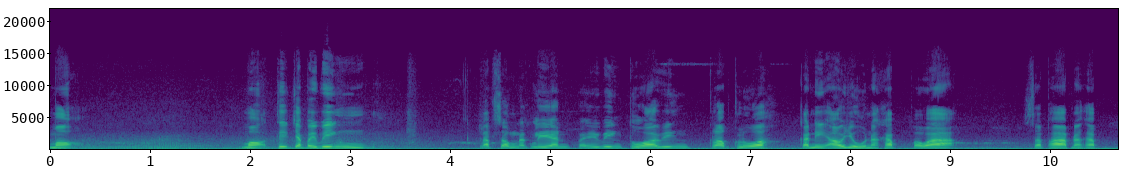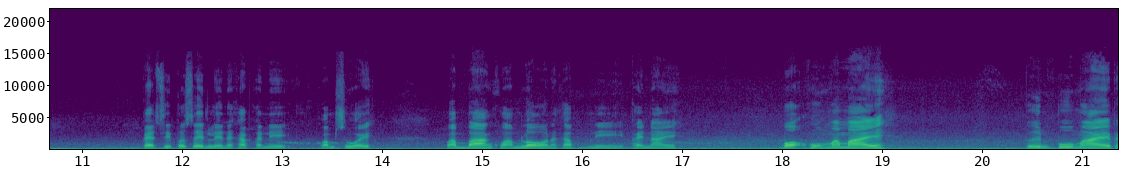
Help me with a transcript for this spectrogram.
เหมาะ เหมาะที่จะไปวิ่ง รับส่งนักเรียนไปวิ่งทัวร์วิ่งครอบครัวคันนี้เอาอยู่นะครับ เพราะว่าสภาพนะครับ 80%เลยนะครับคันนี้ความสวยความบางความหล่อนะครับ นี่ภายใน เบาะหุ้มมาใหม่ พื้นปูใหม่แผ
